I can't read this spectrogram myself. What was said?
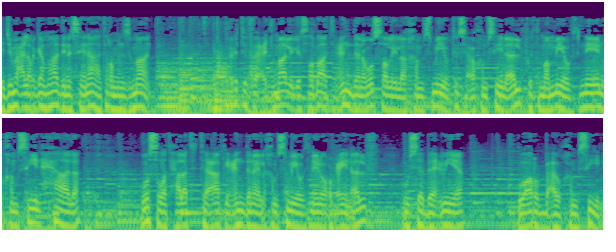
يا جماعة الأرقام هذه نسيناها ترى من زمان. ارتفع إجمالي الإصابات عندنا وصل إلى 559852 حالة. وصلت حالات التعافي عندنا إلى 542754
